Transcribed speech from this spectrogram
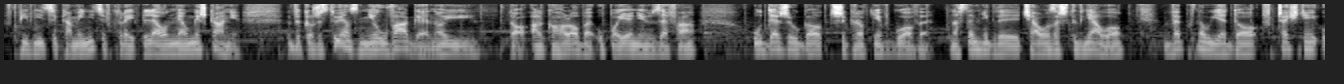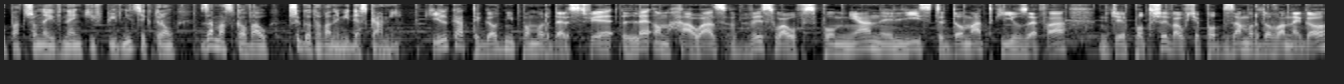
w piwnicy kamienicy, w której Leon miał mieszkanie. Wykorzystując nieuwagę, no i to alkoholowe upojenie Józefa, uderzył go trzykrotnie w głowę. Następnie, gdy ciało zasztywniało, wepchnął je do wcześniej upatrzonej wnęki w piwnicy, którą zamaskował przygotowanymi deskami. Kilka tygodni po morderstwie Leon Hałas wysłał wspomniany list do matki Józefa, gdzie podszywał się pod zamordowanego,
